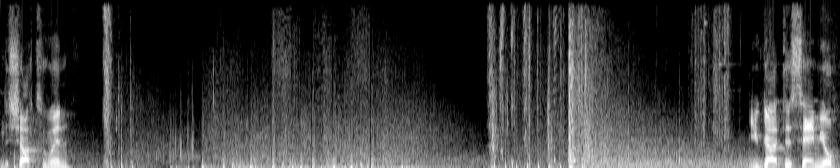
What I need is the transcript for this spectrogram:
the shot to win. You got this, Samuel.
